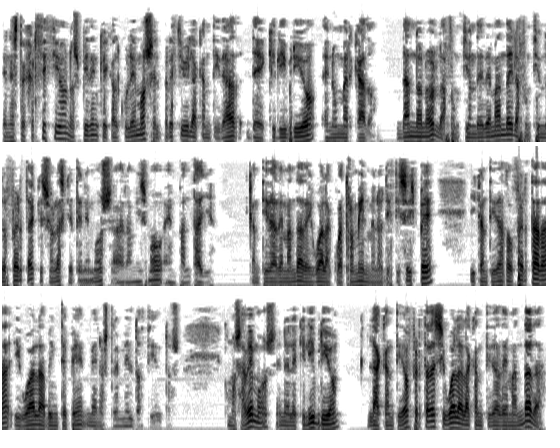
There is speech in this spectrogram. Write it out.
En este ejercicio nos piden que calculemos el precio y la cantidad de equilibrio en un mercado, dándonos la función de demanda y la función de oferta que son las que tenemos ahora mismo en pantalla. Cantidad demandada igual a 4.000 menos 16p y cantidad ofertada igual a 20p menos 3.200. Como sabemos, en el equilibrio, la cantidad ofertada es igual a la cantidad demandada,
